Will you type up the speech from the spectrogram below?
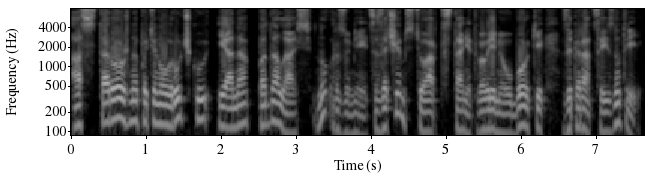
осторожно потянул ручку, и она подалась. Ну, разумеется, зачем Стюарт станет во время уборки запираться изнутри?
